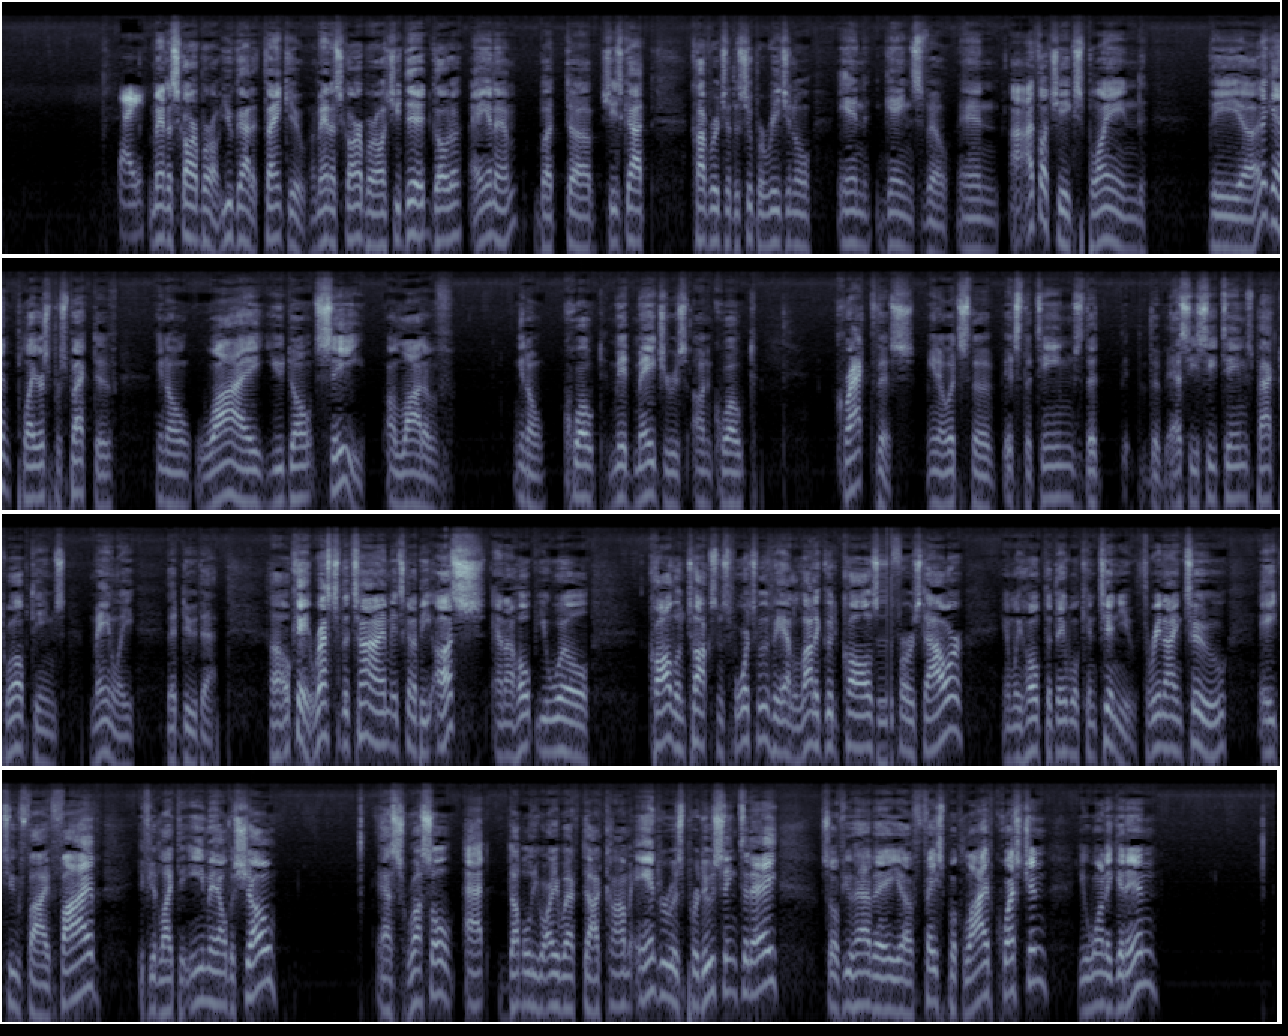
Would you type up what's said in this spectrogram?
Bye. Amanda Scarborough, you got it. Thank you, Amanda Scarborough. She did go to A and M, but uh, she's got coverage of the Super Regional in Gainesville, and I, I thought she explained the uh, and again players' perspective you know, why you don't see a lot of, you know, quote mid majors unquote crack this. You know, it's the it's the teams that the SEC teams, Pac-12 teams mainly that do that. Uh, okay, rest of the time it's going to be us, and I hope you will call and talk some sports with us. We had a lot of good calls in the first hour, and we hope that they will continue. 392 8255. If you'd like to email the show, S. Russell at WRUF.com. Andrew is producing today. So if you have a, uh, Facebook Live question you want to get in,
